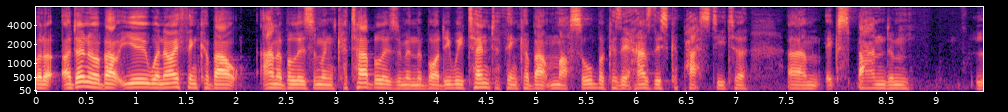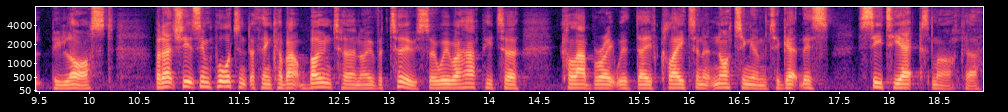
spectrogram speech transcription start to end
But I don't know about you, when I think about anabolism and catabolism in the body, we tend to think about muscle because it has this capacity to um, expand and be lost. But actually, it's important to think about bone turnover too. So we were happy to collaborate with Dave Clayton at Nottingham to get this CTX marker,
